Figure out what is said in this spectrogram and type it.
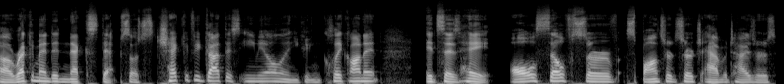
uh, recommended next step. So check if you got this email and you can click on it. It says, Hey, all self serve sponsored search advertisers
